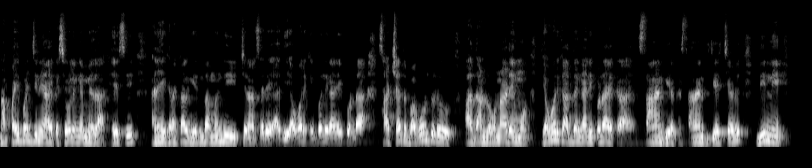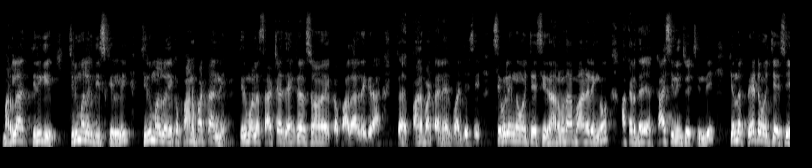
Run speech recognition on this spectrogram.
నా పై పంచిని ఆ యొక్క శివలింగం మీద వేసి అనేక రకాలుగా ఎంతమంది ఇచ్చిన సరే అది ఎవరికి ఇబ్బంది కానివ్వకుండా సాక్షాత్ భగవంతుడు ఆ దాంట్లో ఉన్నాడేమో ఎవరికి అర్థం కానివ్వకుండా ఆ యొక్క స్థానానికి ఈ యొక్క స్థానానికి చేర్చాడు. దీన్ని మరలా తిరిగి తిరుమలకు తీసుకెళ్ళి తిరుమలలో యొక్క పానపట్టాన్ని తిరుమల సాక్షాత్ వెంకటేశ్వర స్వామి యొక్క పాదాల దగ్గర పానపట్టాన్ని ఏర్పాటు చేసి శివలింగం వచ్చేసి నర్మదా బాణలింగం అక్కడ కాశీ నుంచి వచ్చింది. కింద పీఠం వచ్చేసి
